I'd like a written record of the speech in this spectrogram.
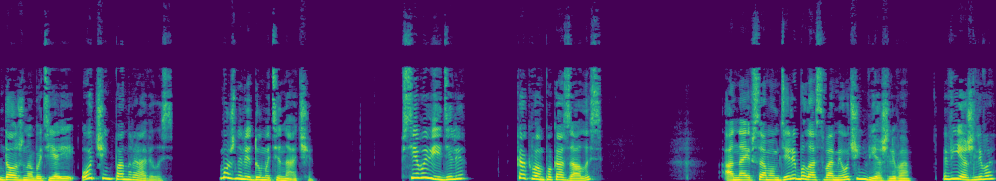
Должно быть, я ей очень понравилась. Можно ли думать иначе? Все вы видели? Как вам показалось? Она и в самом деле была с вами очень вежлива. Вежлива?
